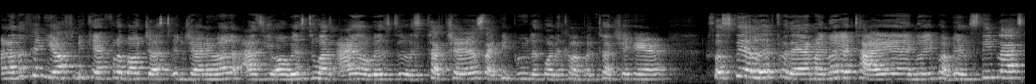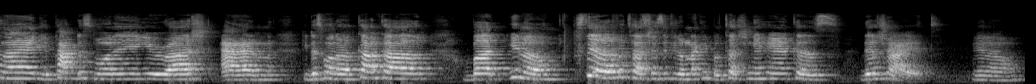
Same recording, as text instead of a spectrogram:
Another thing you have to be careful about just in general, as you always do, as I always do, is touchers, like people who just want to come up and touch your hair. So stay alert for them. I know you're tired, I know you probably didn't sleep last night, you packed this morning, you rushed, and you just want to conk out. But, you know, stay alert for touches if you don't like people touching your hair, because they'll try it, you know.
